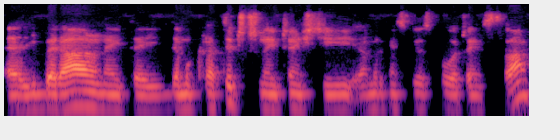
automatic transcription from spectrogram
e, liberalnej, tej demokratycznej części amerykańskiego społeczeństwa,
